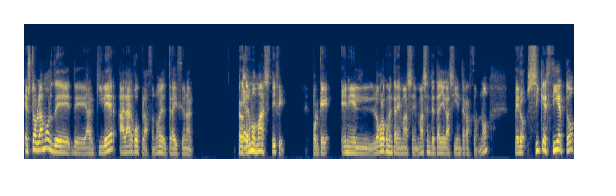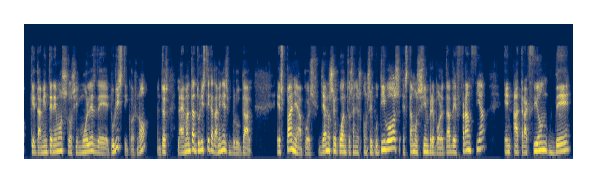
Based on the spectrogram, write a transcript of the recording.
Esto hablamos de, alquiler a largo plazo, ¿no? El tradicional. Pero tenemos más, Tiffy, porque en el, luego lo comentaré más, más en detalle la siguiente razón, ¿no? Pero sí que es cierto que también tenemos los inmuebles de turísticos, ¿no? Entonces, la demanda turística también es brutal. España, pues ya no sé cuántos años consecutivos, estamos siempre por detrás de Francia en atracción de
